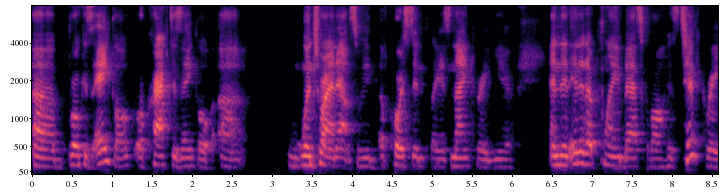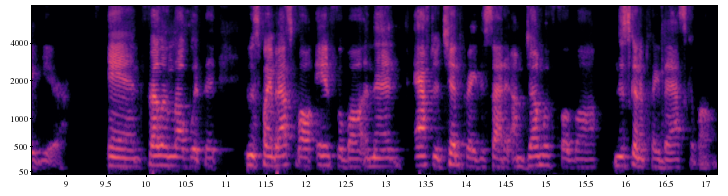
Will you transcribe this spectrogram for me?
uh, broke his ankle or cracked his ankle uh, when trying out. So he, of course, didn't play his ninth grade year. And then ended up playing basketball his 10th grade year and fell in love with it. He was playing basketball and football. And then after 10th grade, decided, I'm done with football. I'm just going to play basketball.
